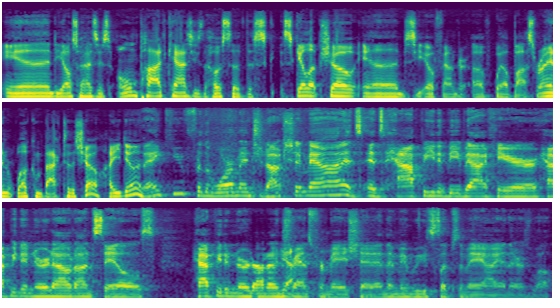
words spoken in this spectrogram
And he also has his own podcast. He's the host of the Scale Up Show and CEO founder of Whale Boss. Ryan, welcome back to the show. How you doing? Thank you for the warm introduction, man. It's it's happy to be back here. Happy to nerd out on sales. Happy to nerd out on yeah. transformation, and then maybe we can slip some AI in there as well.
